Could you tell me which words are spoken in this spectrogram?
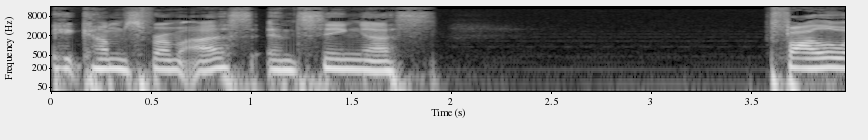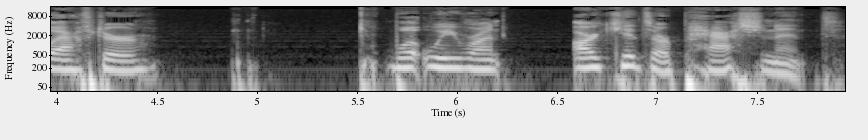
it comes from us and seeing us follow after what we run. Our kids are passionate.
